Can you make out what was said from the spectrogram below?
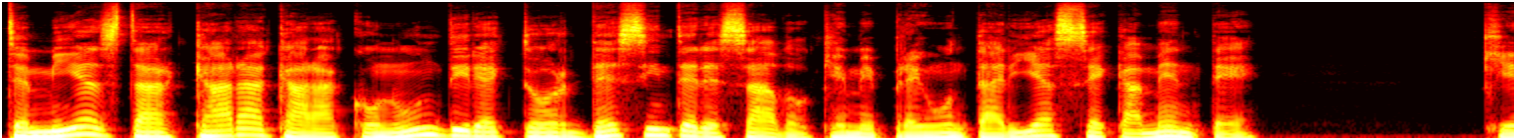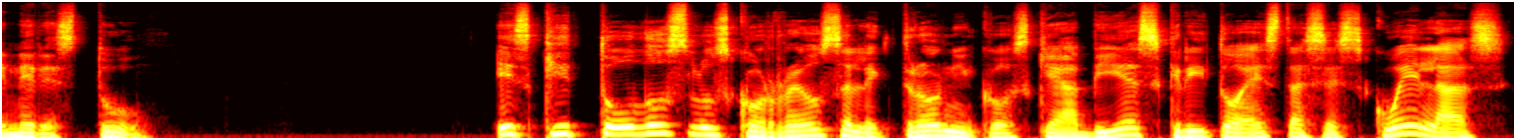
Temía estar cara a cara con un director desinteresado que me preguntaría secamente, ¿quién eres tú? Es que todos los correos electrónicos que había escrito a estas escuelas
